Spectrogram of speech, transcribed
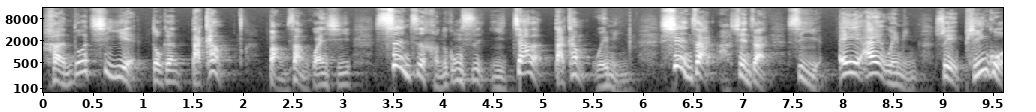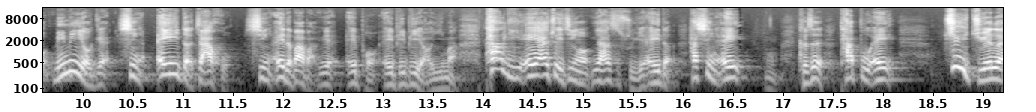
很多企业都跟 .com 绑上关系，甚至很多公司以加了 .com 为名。现在啊，现在是以 AI 为名，所以苹果明明有个姓 A 的家伙，姓 A 的爸爸，因为 Apple A P P L E 嘛，他离 AI 最近哦，因为他是属于 A 的，他姓 A，嗯，可是他不 A。拒绝了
